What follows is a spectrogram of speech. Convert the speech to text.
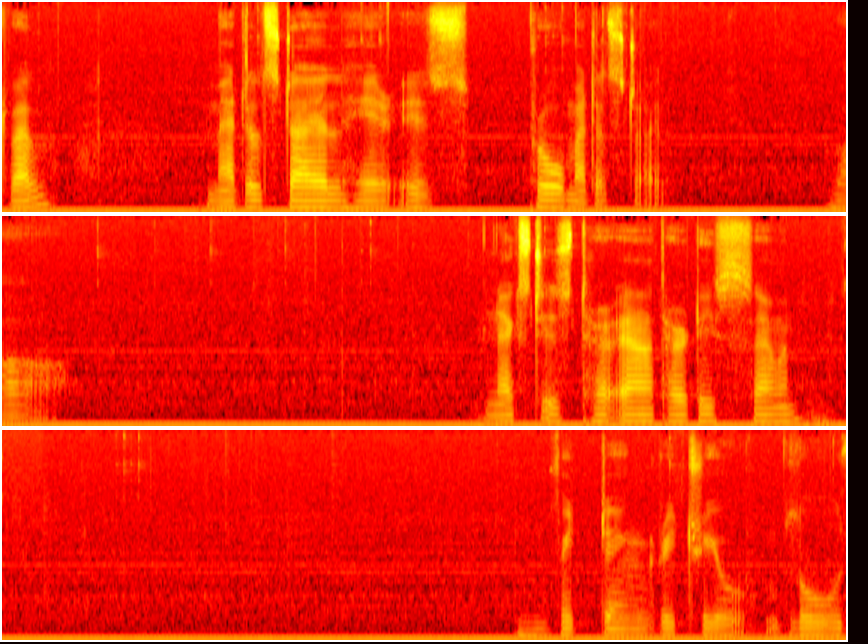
12 metal style here is pro metal style. Wow. Next is uh, 37 fitting retrieve blues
